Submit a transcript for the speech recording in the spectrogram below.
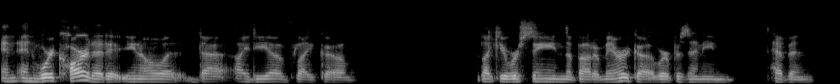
And and work hard at it, you know, that idea of like um, like you were saying about America representing heaven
